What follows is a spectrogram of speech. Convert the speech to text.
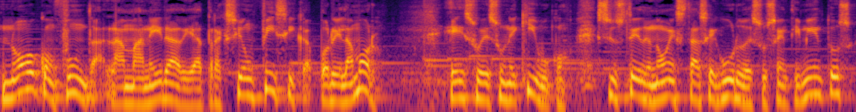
No confunda la manera de atracción física por el amor. Eso es un equívoco. Si usted no está seguro de sus sentimientos,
